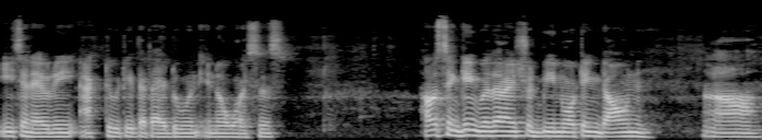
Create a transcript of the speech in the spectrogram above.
each and every activity that I do in inner voices. I was thinking whether I should be noting down uh,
